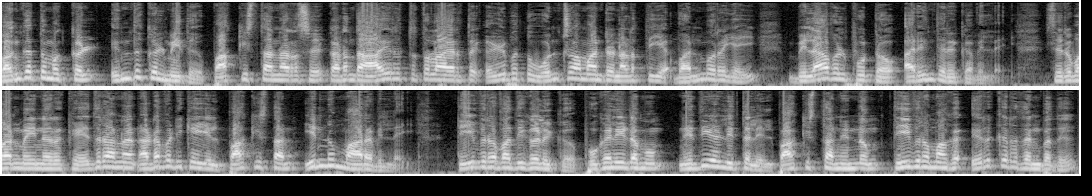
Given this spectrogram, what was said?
வங்கத்து மக்கள் இந்துக்கள் மீது பாகிஸ்தான் அரசு கடந்த ஆயிரத்தி தொள்ளாயிரத்து எழுபத்தி ஒன்றாம் ஆண்டு நடத்திய வன்முறையை பிலாவல் பூட்டோ அறிந்திருக்கவில்லை. சிறுபான்மையினருக்கு எதிரான நடவடிக்கையில் பாகிஸ்தான் இன்னும் மாறவில்லை. தீவிரவாதிகளுக்கு புகலிடமும் நிதியளித்தலில் பாகிஸ்தான் இன்னும் தீவிரமாக இருக்கிறது என்பது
